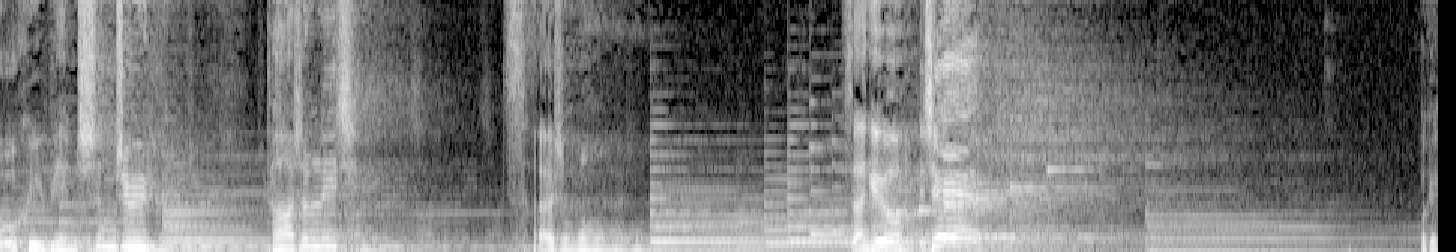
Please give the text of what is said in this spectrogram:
我会变成巨人，踏着力气，踩着梦。Thank you，谢谢。OK。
